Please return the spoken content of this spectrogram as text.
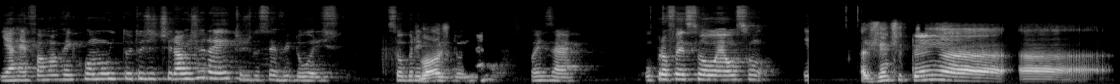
E a reforma vem como o intuito de tirar os direitos dos servidores, sobretudo, né? Pois é. O professor Elson a gente tem a, a,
